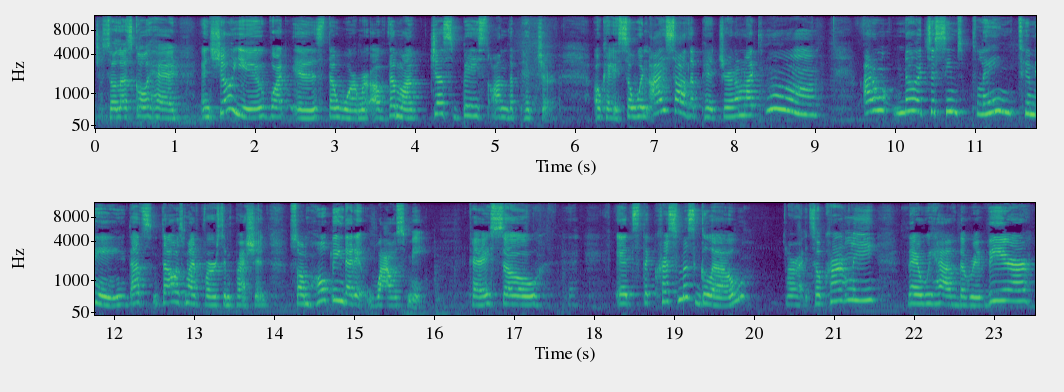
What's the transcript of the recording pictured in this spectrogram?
So let's go ahead and show you what is the warmer of the month just based on the picture. Okay, so when I saw the picture and I'm like, hmm, I don't know, it just seems plain to me. That's That was my first impression. So I'm hoping that it wows me. Okay, so it's the Christmas Glow. All right, so currently there we have the Revere,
